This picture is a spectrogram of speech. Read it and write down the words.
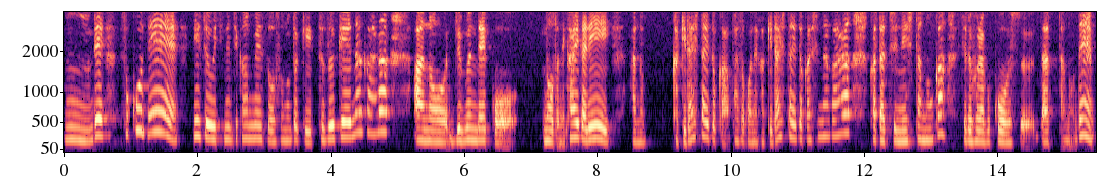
うん。で、そこで21日間瞑想をその時続けながら、あの、自分でこう、ノートに書いたり、あの、書き出したりとか、パソコンで書き出したりとかしながら形にしたのがセルフラブコースだったので、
